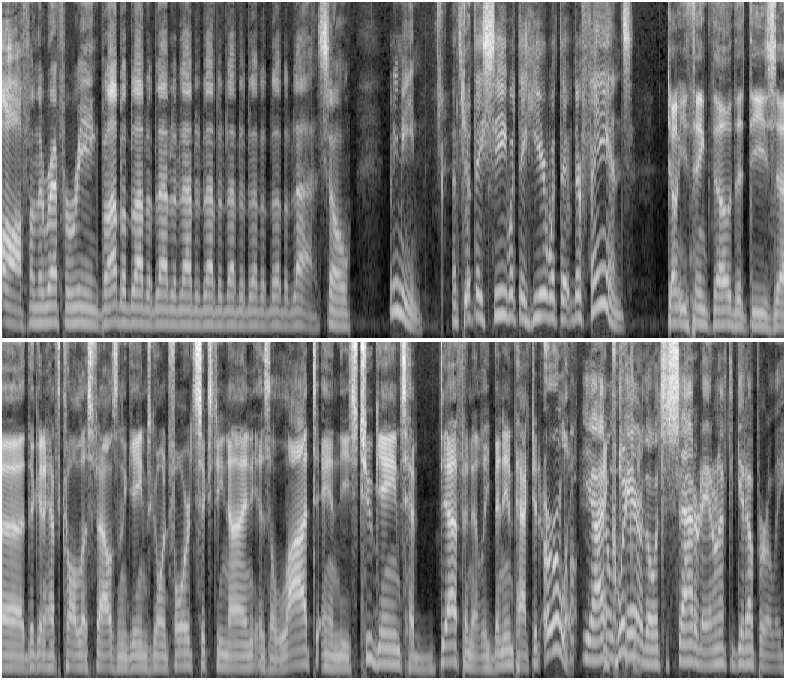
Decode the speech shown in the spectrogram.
off on the refereeing, blah blah blah blah blah blah blah blah blah blah blah blah blah blah blah blah blah. So what do you mean? That's what they see, what they hear, what they they're fans. Don't you think though that these uh, they're going to have to call less fouls in the games going forward? Sixty nine is a lot, and these two games have definitely been impacted early. Yeah, I don't quickly. care though. It's a Saturday. I don't have to get up early.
